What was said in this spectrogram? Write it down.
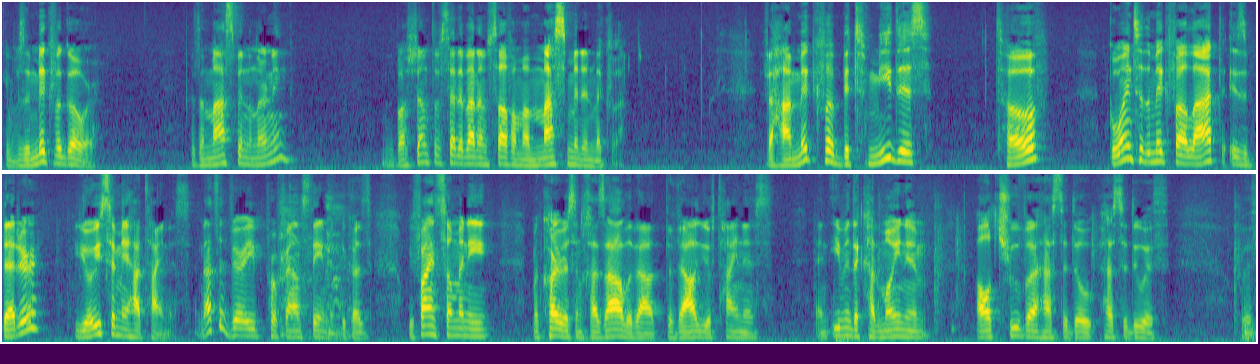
He was a mikvah goer. He was a masmid in learning. The Baal Tov said about himself, I'm a masmid in mikvah. V'hamikvah bitmidis tov, going to the mikvah a lot is better. And that's a very profound statement because we find so many makaris and chazal about the value of tainus, and even the kadmoinim, all tshuva has to do, has to do with, with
